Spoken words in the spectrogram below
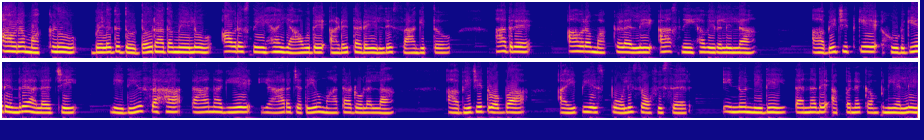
ಅವರ ಮಕ್ಕಳು ಬೆಳೆದು ದೊಡ್ಡವರಾದ ಮೇಲೂ ಅವರ ಸ್ನೇಹ ಯಾವುದೇ ಅಡೆತಡೆ ಇಲ್ಲದೆ ಸಾಗಿತ್ತು. ಆದರೆ ಅವರ ಮಕ್ಕಳಲ್ಲಿ ಆ ಸ್ನೇಹವಿರಲಿಲ್ಲ. ಅಭಿಜಿತ್ಗೆ ಹುಡುಗಿರೆಂದ್ರೆ ಅಲರ್ಜಿ. ನಿಧಿಯೂ ಸಹ ತಾನಾಗಿಯೇ ಯಾರ ಜೊತೆಯೂ ಮಾತಾಡೋಳಲ್ಲ. ಅಭಿಜಿತ್ ಒಬ್ಬ I P S police officer. ಇನ್ನು ನಿಧಿ ತನ್ನದೇ ಅಪ್ಪನ ಕಂಪನಿಯಲ್ಲಿ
